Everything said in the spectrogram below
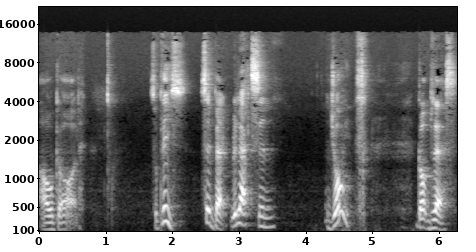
our God. So please sit back, relax, and enjoy. God bless.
